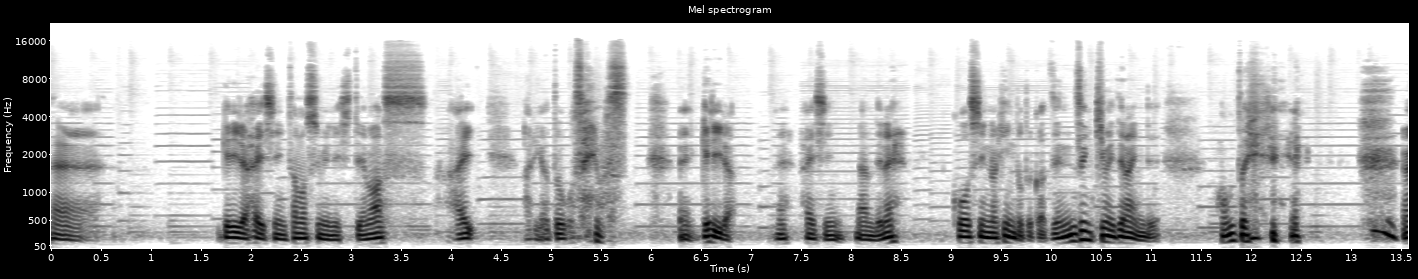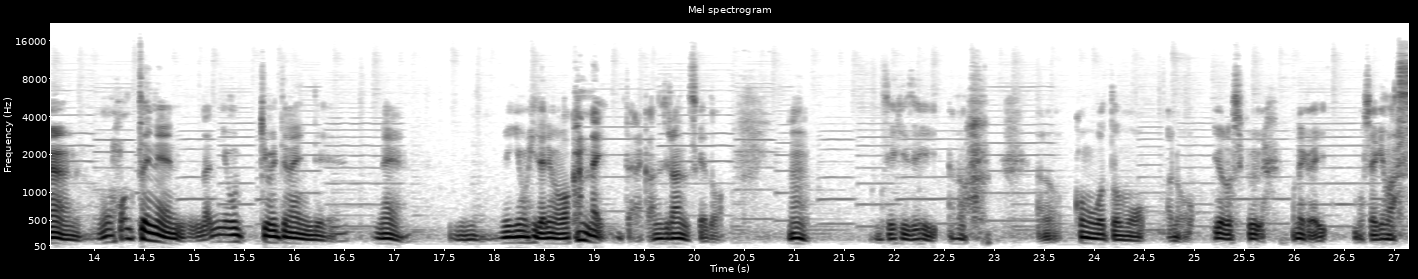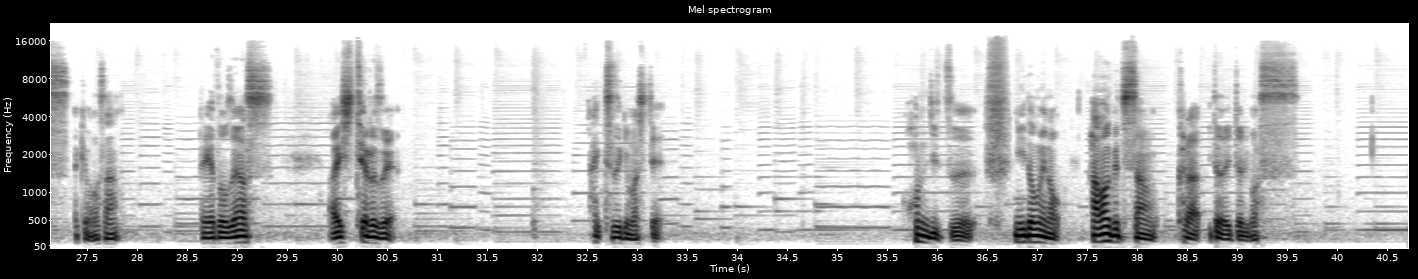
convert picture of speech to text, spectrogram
えー。ゲリラ配信楽しみにしてます。はい。ありがとうございます。ね、ゲリラ、ね、配信なんでね。更新の頻度とか全然決めてないんで。本当にね。うん。もう本当にね何にも決めてないんで。ね、うん右も左も分かんないみたいな感じなんですけどうん。ぜひぜひあの あの今後ともあのよろしくお願い申し上げます。秋物さんありがとうございます。愛してるぜ。はい続きまして。本日2度目の浜口さんからいいております。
